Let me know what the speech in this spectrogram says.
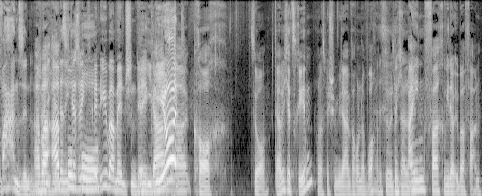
Wahnsinn. Und Aber er sich deswegen für apropos den Übermenschen, der Idiot. Koch. So, darf ich jetzt reden? Du hast mich schon wieder einfach unterbrochen. Mir Ich mich einfach wieder überfahren.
